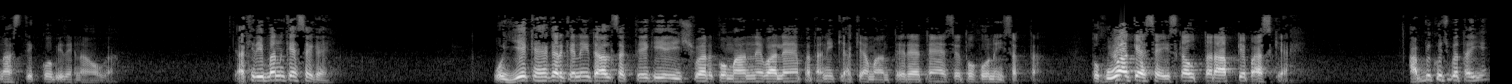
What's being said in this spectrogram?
नास्तिक को भी देना होगा। आखिर बन कैसे गए? वो ये कह करके नहीं टाल सकते कि ये ईश्वर को मानने वाले हैं, पता नहीं क्या क्या मानते रहते हैं, ऐसे तो हो नहीं सकता। तो हुआ कैसे? इसका उत्तर आपके पास क्या है? आप भी कुछ बताइए।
